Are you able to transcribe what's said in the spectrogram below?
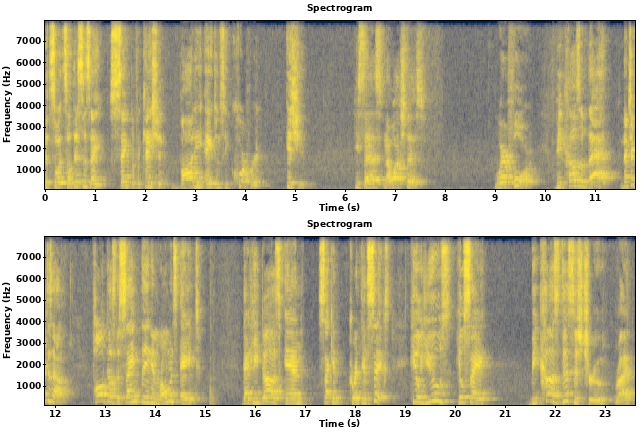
It's, so, so this is a sanctification, body, agency, corporate issue. He says, now watch this. Wherefore, because of that, now check this out. Paul does the same thing in Romans 8 that he does in 2 Corinthians 6. He'll use, he'll say, because this is true, right?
